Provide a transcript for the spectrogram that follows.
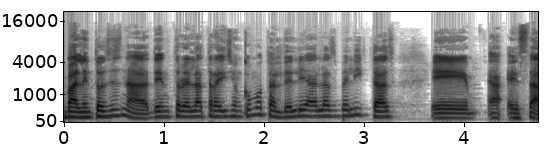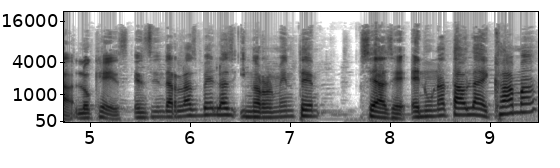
Vale, entonces nada, dentro de la tradición como tal del Día de las Velitas, eh, ah, está lo que es encender las velas y normalmente se hace en una tabla de cama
